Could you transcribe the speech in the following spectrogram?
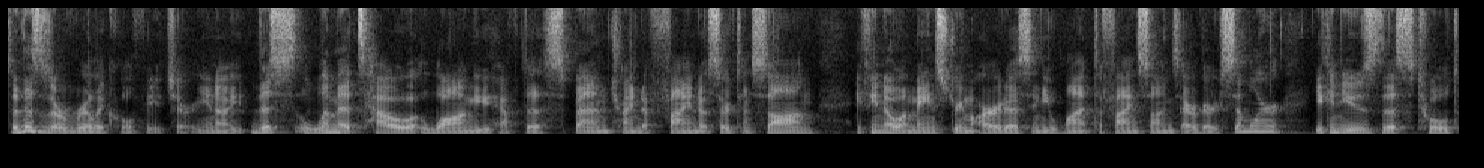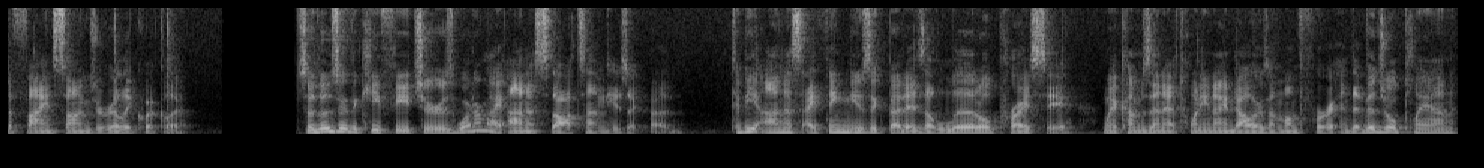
So this is a really cool feature. You know, this limits how long you have to spend trying to find a certain song. If you know a mainstream artist and you want to find songs that are very similar, you can use this tool to find songs really quickly. So those are the key features. What are my honest thoughts on MusicBed? To be honest, I think MusicBed is a little pricey when it comes in at $29 a month for an individual plan,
